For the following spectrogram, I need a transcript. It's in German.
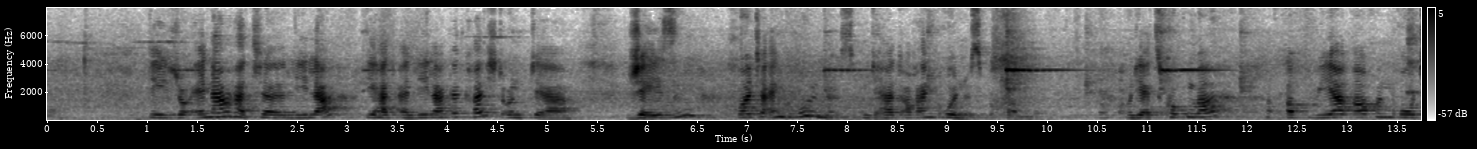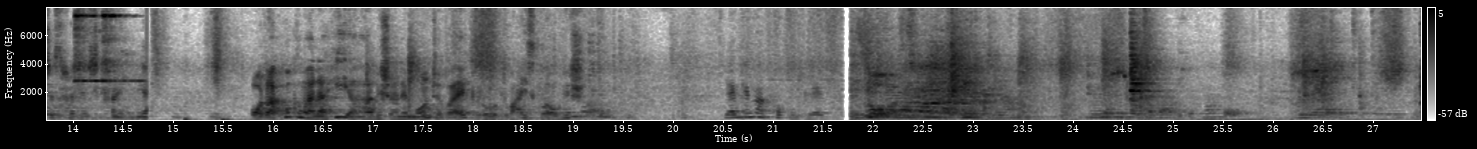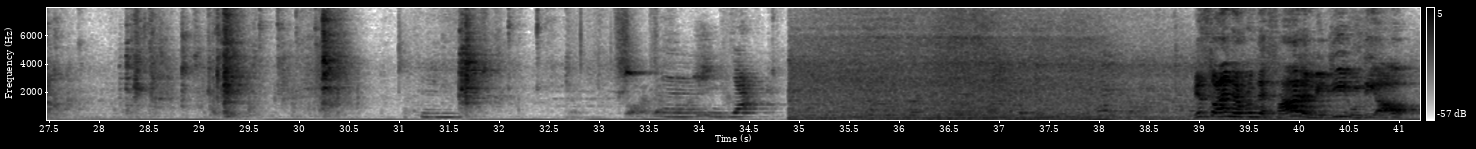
Die Joanna hat äh, lila, die hat ein lila gekriegt und der Jason wollte ein grünes und der hat auch ein grünes bekommen. Und jetzt gucken wir, ob wir auch ein rotes für dich kriegen. Ja. Oder gucken wir nach hier, habe ich eine Mountainbike, rot-weiß glaube ich. Ja, geh mal gucken gleich. So. Ja. Willst du eine Runde fahren mit die und die auch?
